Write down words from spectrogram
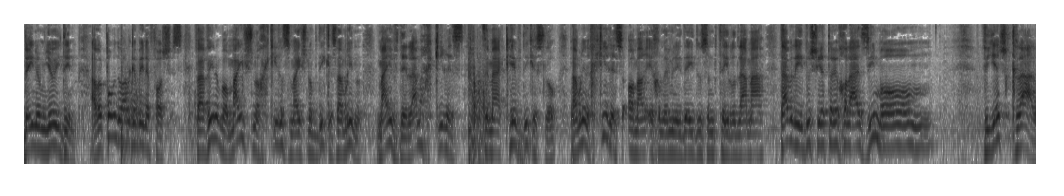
בינם יוידים, אבל פה מדובר לגבי נפושס. ואבינו בו, מה ישנו חקירס, מה ישנו בדיקס, ואמרינו, מה ההבדל, למה חקירס זה מעכב דיקס לו? ואמרינו, חקירס אומר איך אומרים לידי עדוס ונטלו, למה? תאווה לידוס שיתו יכול להזימו. ויש כלל,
